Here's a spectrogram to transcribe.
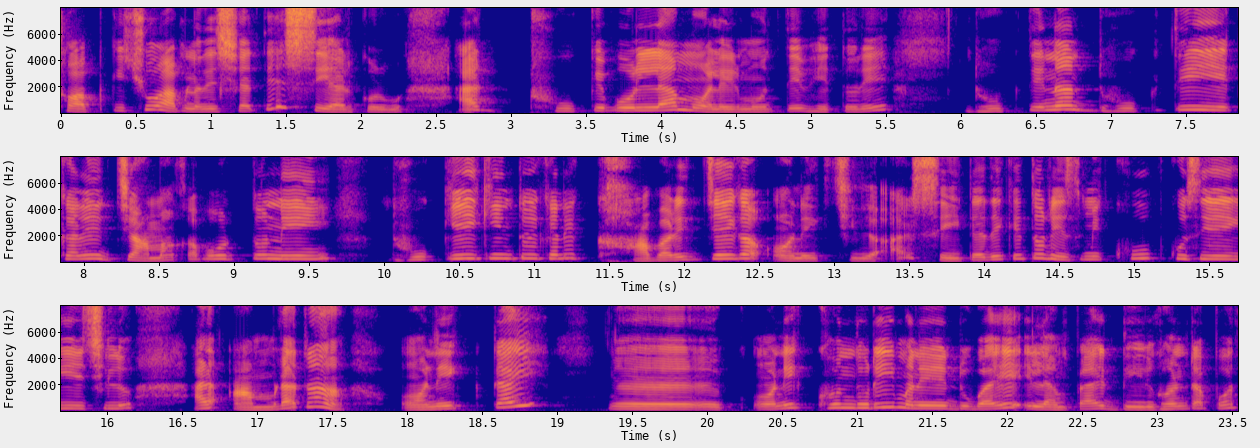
সব কিছু আপনাদের সাথে শেয়ার করব। আর ঢুকে পড়লাম মলের মধ্যে ভেতরে। ঢুকতে না ঢুকতেই এখানে জামা কাপড় তো নেই। ঢুকেই কিন্তু এখানে খাবারের জায়গা অনেক ছিল। আর সেইটা দেখে তো রেশমি খুব খুশি হয়ে গিয়েছিল। আর আমরা না অনেকটাই অনেকক্ষণ ধরেই মানে দুবাইয়ে এলাম। প্রায় দেড় ঘণ্টা পথ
